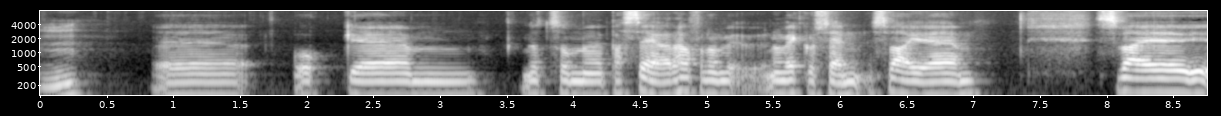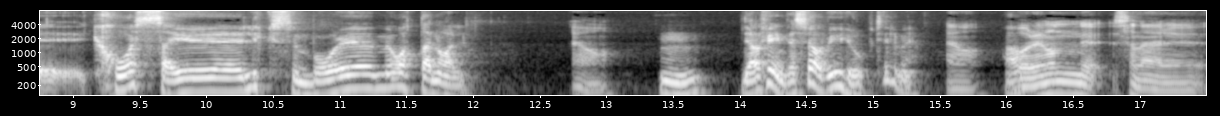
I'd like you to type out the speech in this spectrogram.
mm. Eh, och eh, något som passerade här för någon, någon veckor sedan. Sverige, eh, Sverige eh, krossar ju Luxemburg med 8-0. ja, Mm. Det var fint, det såg vi ihop till och med. ja. Var det någon eh, sån här...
